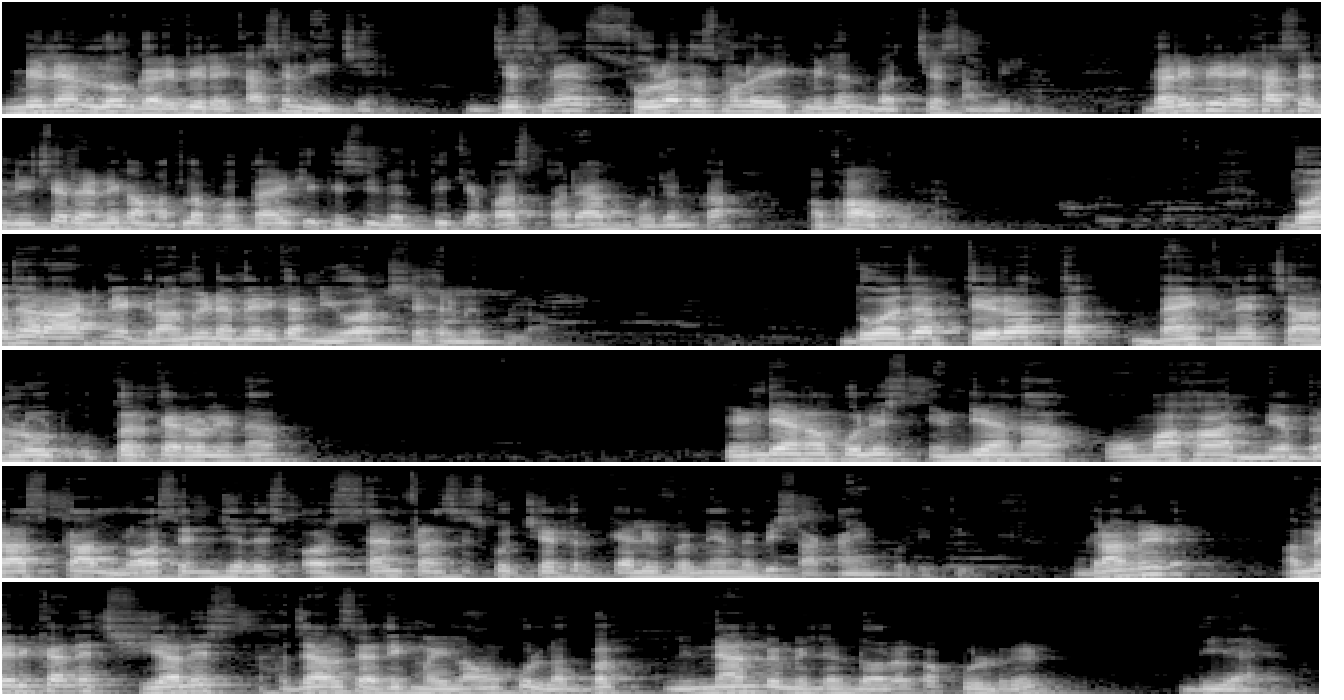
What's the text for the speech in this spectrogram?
मिलियन लोग गरीबी रेखा से नीचे हैं। जिसमें सोलह दशमलव एक मिलियन बच्चे शामिल हैं। गरीबी रेखा से नीचे रहने का मतलब होता है कि किसी व्यक्ति के पास पर्याप्त भोजन का अभाव होना। 2008 में ग्रामीण अमेरिका न्यूयॉर्क शहर में खुला। 2013 तक बैंक ने चार्लोट, उत्तर Carolina, Indianapolis, Indiana, Omaha, Nebraska, Los Angeles और सैन फ्रांसिस्को क्षेत्र कैलिफ़ोर्निया में भी शाखाएँ खोली थी। ग्रामीण अमेरिका ने छियालीस हज़ार से अधिक महिलाओं को लगभग निन्यानवे मिलियन डॉलर का कुल ऋण दिया है।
